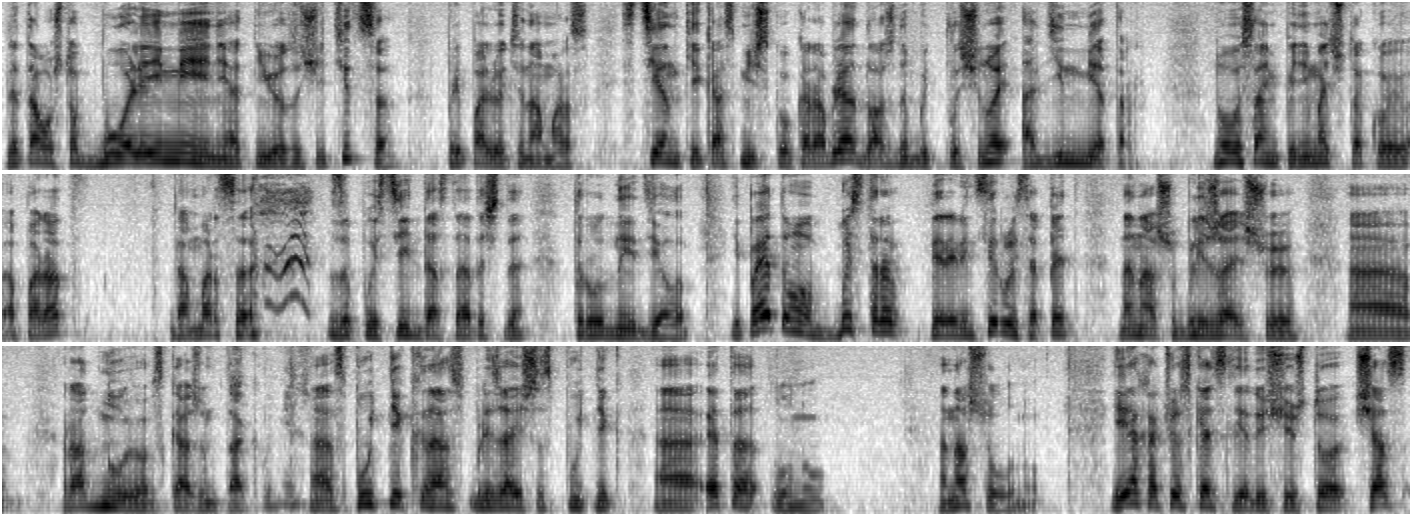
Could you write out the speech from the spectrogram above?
для того, чтобы более-менее от нее защититься при полете на Марс, стенки космического корабля должны быть толщиной 1 метр – ну, вы сами понимаете, что такой аппарат до Марса запустить достаточно трудное дело. И поэтому быстро переориентировались опять на нашу ближайшую э, родную, скажем так, э, спутник, наш ближайший спутник, э, это Луну, на нашу Луну. И я хочу сказать следующее, что сейчас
